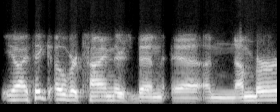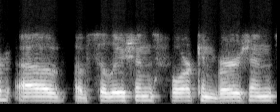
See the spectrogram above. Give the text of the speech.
You know, I think over time there's been a, a number of, of solutions for conversions.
